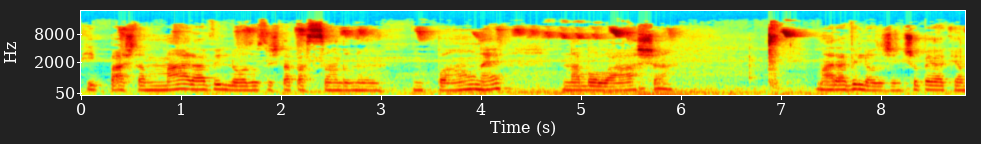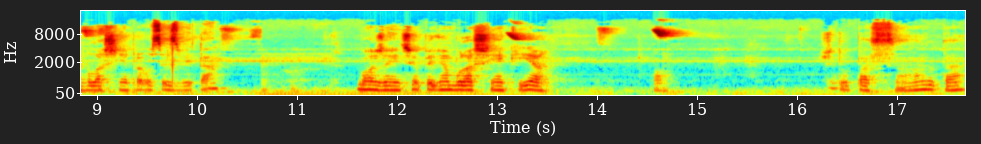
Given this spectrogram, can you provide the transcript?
Que pasta maravilhosa você está passando no, no pão, né? Na bolacha. Maravilhosa, gente. Deixa eu pegar aqui uma bolachinha pra vocês verem, tá? Bom, gente, eu peguei uma bolachinha aqui, ó. Ó. Estou passando, tá?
